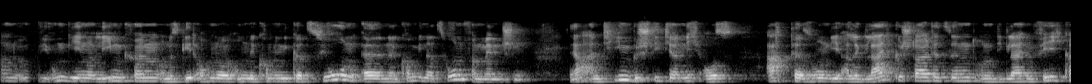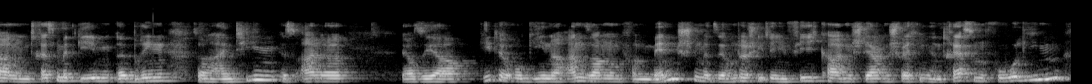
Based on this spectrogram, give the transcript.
irgendwie umgehen und leben können. Und es geht auch nur um eine Kommunikation, äh, eine Kombination von Menschen. Ja, ein Team besteht ja nicht aus acht Personen, die alle gleichgestaltet sind und die gleichen Fähigkeiten und Interessen mitgeben, äh, bringen, sondern ein Team ist eine ja, sehr heterogene Ansammlung von Menschen mit sehr unterschiedlichen Fähigkeiten, Stärken, Schwächen, Interessen, Vorlieben.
